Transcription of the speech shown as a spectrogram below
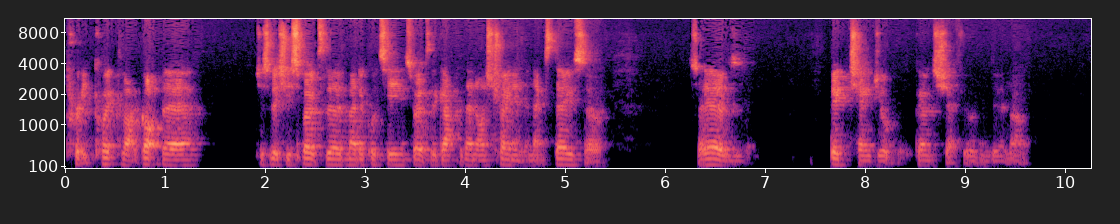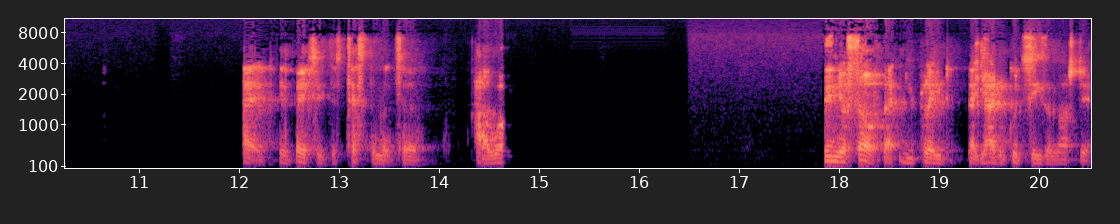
pretty quick. Like got there, just literally spoke to the medical team, spoke to the gaffer, then I was training the next day. So, so yeah, it was a big change up going to Sheffield and doing that. It's basically just testament to how well in yourself that you played, that you had a good season last year.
